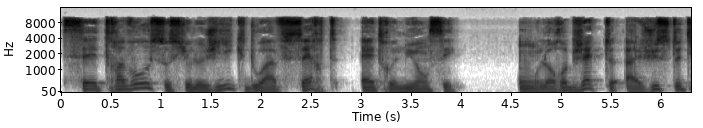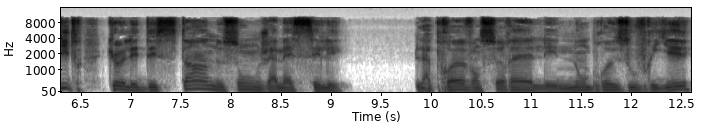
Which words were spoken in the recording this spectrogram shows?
Ces travaux sociologiques doivent certes être nuancés. On leur objecte à juste titre que les destins ne sont jamais scellés. La preuve en serait les nombreux ouvriers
